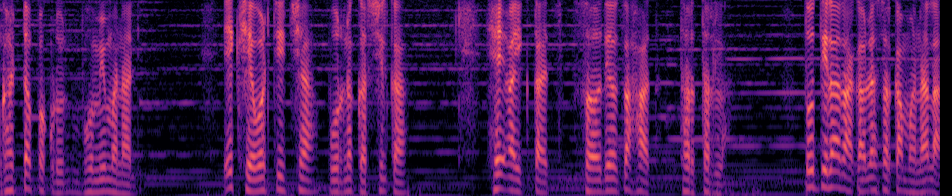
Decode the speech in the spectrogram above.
घट्ट पकडून भूमी म्हणाली एक शेवटची इच्छा पूर्ण करशील का? हे ऐकताच सहदेवचा हात थरथरला. तो तिला रागावल्यासारखा म्हणाला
